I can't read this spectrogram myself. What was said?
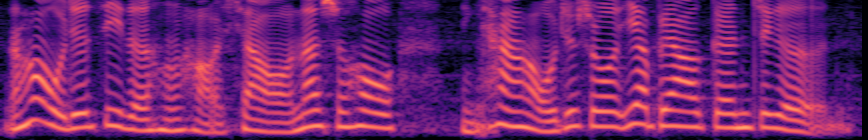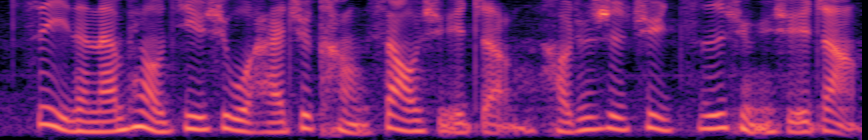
然后我就记得很好笑哦，那时候你看哈，我就说要不要跟这个自己的男朋友继续，我还去扛校学长，好就是去咨询学长。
